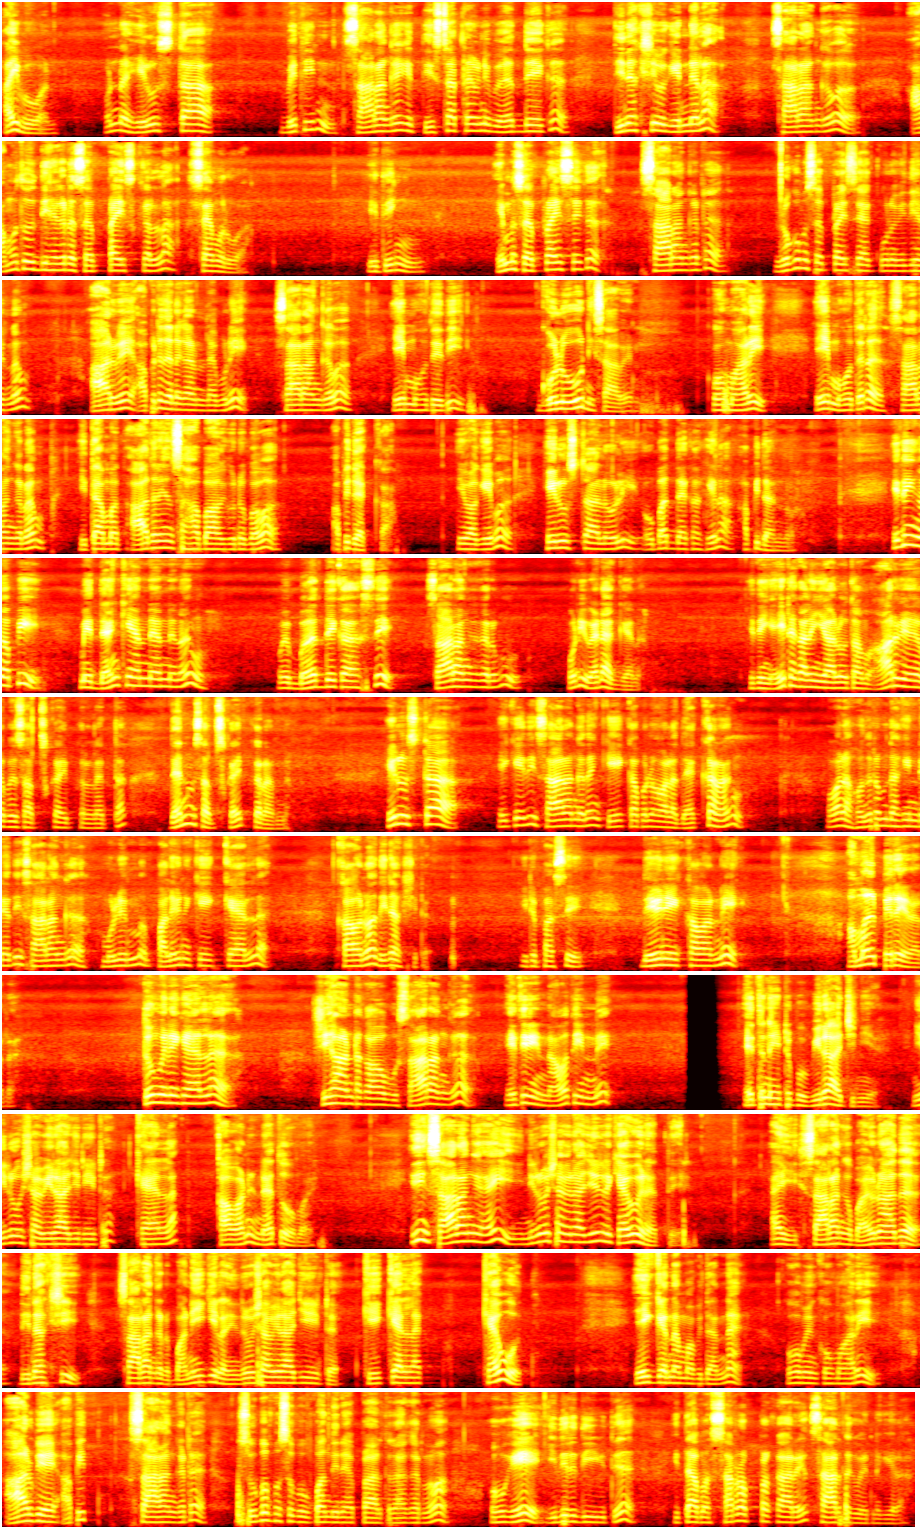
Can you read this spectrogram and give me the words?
අයිබුවන් ඔන්න හිරුස්ථා වෙතින් සාරංගගේ තිස්ටට්ටවනි බර්ධය එක දිනක්ෂිව ගෙන්නලා සාරංගව අමුතු උද්දිහකට සර්ප්‍රයිස් කරලා සැමරුවා. ඉතිං එම සර්ප්‍රයිස් එක සාරංගට ලොකුම සර්ප්‍රයිසයක් වුණ විදිහ නම් ආර්වේ අපිට දැනගන්න ලැබුණේ සාරංගව ඒ මොහොතේදී ගොලු වූ නිසාවෙන්. කොහොම හරි ඒ මොහොතට සාරංග නම් ඉතාමත් ආදරයෙන් සහභාගි වුණ බව අපි දැක්කා. ඒ වගේම හිරුස්ථාලෝලි ඔබත් දැක කියලා අපි දන්නවා. ඉතින් අපි මේ දැන් කියන්න යන්න නම් ඔය බර්ත් දෙක අස්සේ සාරංග කරපු පොඩි වැඩක් ගැන. ඉතින් ඒට කලින් යාලුවෝ තම ආර්වය අප සබස්ක්‍රයිබ් කරලා නැත්තම් දැන්ම සබස්ක්‍රයිබ් කරන්න. හිරුස්ටා ඒකේදී සාරංග දැන් කේක් කපනවා ඔයාලා දැක්කනම් ඔයාලා හොඳටම දකින්න ඇති සාරංග මුලින්ම පළවෙනි කේක් කෑල්ල කවනවා දිනක්ෂිට. ඊට පස්සේ දෙවෙනි එක කවන්නේ අමල් පෙරේරට. තුන්වෙනි කෑල්ල ශිහාන්ට කවපු සාරංග එතිනින් නවතින්නේ එතන හිටපු විරාජිනිය නිරෝෂා විරාජිනීට කෑල්ල කවන්නේ නැතුවමයි. ඉතින් සාරංග ඇයි නිරෝෂා විරාජිනීට කැව්වේ නැත්තේ? ඇයි සාරංග බයුනාද දිනක්ෂි සාරංගට බණී කියලා නිරෝෂා විරාජිනීට කේක් කෑල්ලක් කැව්වොත් ඒක ගැනම් අපි දන්නේ කොහොමෙන් කොහොම හරි RBI අපිත් සාරංගට සුබම සුබ උපන්දිනයක් ප්‍රාර්ථනා කරනවා. ඔහුගේ ඉදිරි ජීවිතය ඉතාම සර්ව ප්‍රකාරයෙන් සාර්ථක වෙන්න කියලා.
